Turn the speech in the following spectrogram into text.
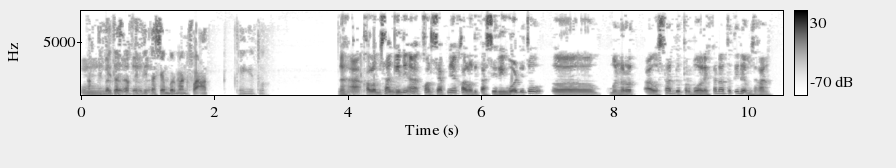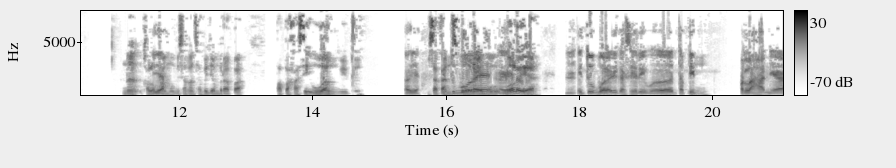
Hmm, aktivitas-aktivitas yang bermanfaat kayak gitu. Nah, ah, kalau misalnya gini, ah, konsepnya kalau dikasih reward itu eh, menurut ah, Ustadz diperbolehkan atau tidak? Misalkan, nah kalau Iya. kamu misalkan sampai jam berapa, papa kasih uang gitu. Oh iya, Misalkan Itu sepuluh boleh, ribu, eh. boleh ya? Hmm, itu boleh dikasih reward tapi Hmm. perlahan ya.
